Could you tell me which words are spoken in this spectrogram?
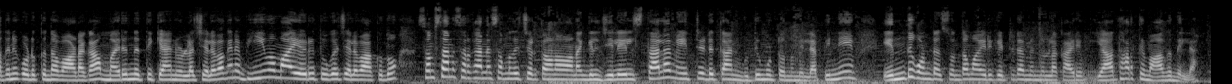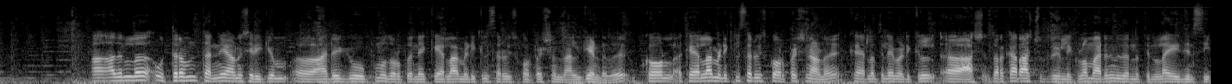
അതിന് കൊടുക്കുന്ന വാടക മരുന്നെത്തിക്കാനുള്ള ചെലവ്. അങ്ങനെ ഭീമമായ ഒരു തുക ചെലവാക്കുന്നു. സംസ്ഥാന സർക്കാരിനെ സംബന്ധിച്ചിടത്തോളം ആണെങ്കിൽ ജില്ലയിൽ സ്ഥലം ഏറ്റെടുക്കാൻ ബുദ്ധിമുട്ടൊന്നുമില്ല. പിന്നെയും എന്തുകൊണ്ട് സ്വന്തമായ ഒരു കെട്ടിടം എന്നുള്ള കാര്യം യാഥാർത്ഥ്യമാകുന്നില്ല? അതിനുള്ള ഉത്തരം തന്നെയാണ് ശരിക്കും ആരോഗ്യവകുപ്പും അതോടൊപ്പം തന്നെ കേരള മെഡിക്കൽ സർവീസ് കോർപ്പറേഷൻ നൽകേണ്ടത്. കേരള മെഡിക്കൽ സർവീസ് കോർപ്പറേഷനാണ് കേരളത്തിലെ മെഡിക്കൽ സർക്കാർ ആശുപത്രികളിലേക്കുള്ള മരുന്ന് വിതരണത്തിനുള്ള ഏജൻസി.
